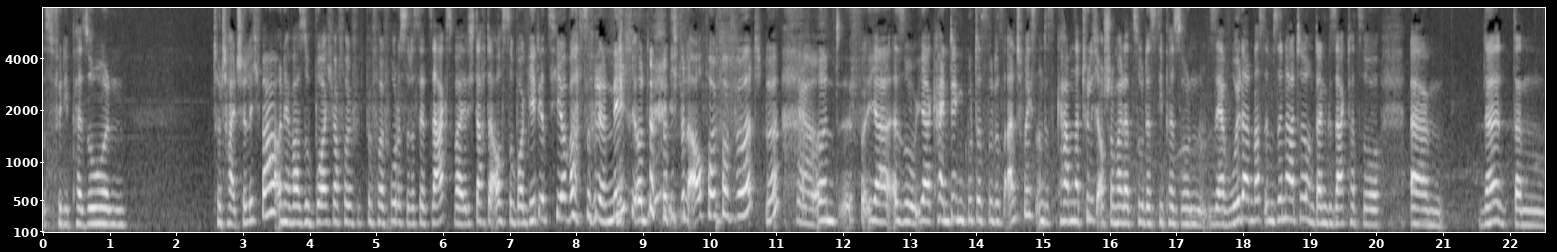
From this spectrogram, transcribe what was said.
es für die Person total chillig war und er war so, boah, ich war voll, ich bin voll froh, dass du das jetzt sagst, weil ich dachte auch so, boah, geht jetzt hier was oder nicht und ich bin auch voll verwirrt, ne? Ja. Und äh, ja, also ja, kein Ding, gut, dass du das ansprichst und es kam natürlich auch schon mal dazu, dass die Person sehr wohl dann was im Sinn hatte und dann gesagt hat so, ähm, ne, dann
